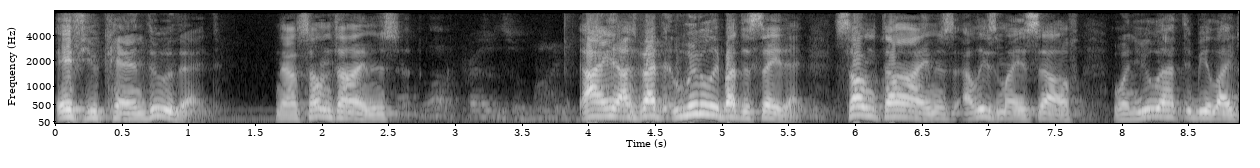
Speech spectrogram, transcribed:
If you can do that. Now sometimes, a lot of presence of mind. I, I was about to, literally about to say that. Sometimes, at least myself, when you have to be like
